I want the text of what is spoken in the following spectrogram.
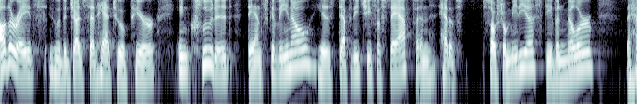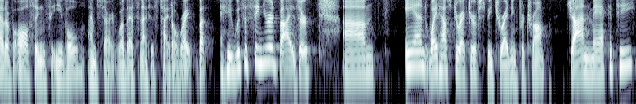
Other aides who the judge said had to appear included Dan Scavino, his deputy chief of staff and head of social media, Stephen Miller, the head of all things evil. I'm sorry, well, that's not his title, right? But he was a senior advisor, um, and White House director of speechwriting for Trump, John McEntee,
